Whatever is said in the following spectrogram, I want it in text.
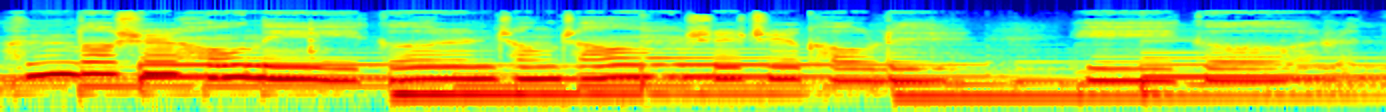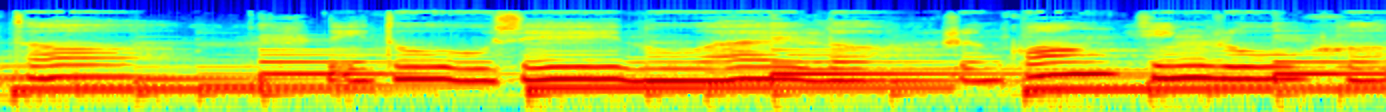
很多时候，你一个人常常是只考虑一个人的。光阴如何，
